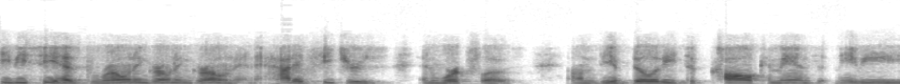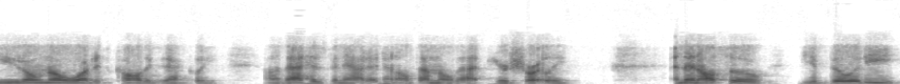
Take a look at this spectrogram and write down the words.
TBC has grown and grown and grown and added features and workflows. Um, the ability to call commands that maybe you don't know what it's called exactly, uh, that has been added, and I'll demo that here shortly. And then also the ability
